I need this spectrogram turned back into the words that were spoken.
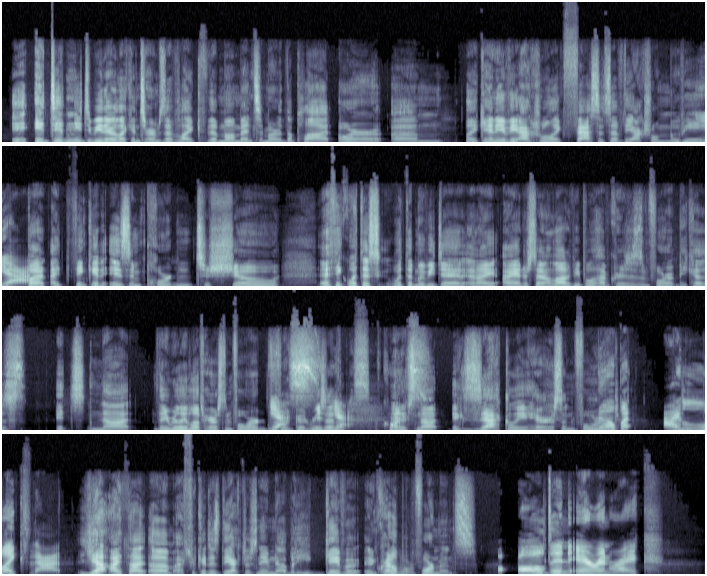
it, it didn't need to be there like in terms of like the momentum or the plot or um like any of the actual like facets of the actual movie Yeah. but i think it is important to show i think what this what the movie did and i i understand a lot of people have criticism for it because it's not they really love harrison ford yes, for good reason Yes, of course. and it's not exactly harrison ford No, but I liked that. yeah i thought um i forget his the actor's name now but he gave an incredible performance Alden Ehrenreich.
